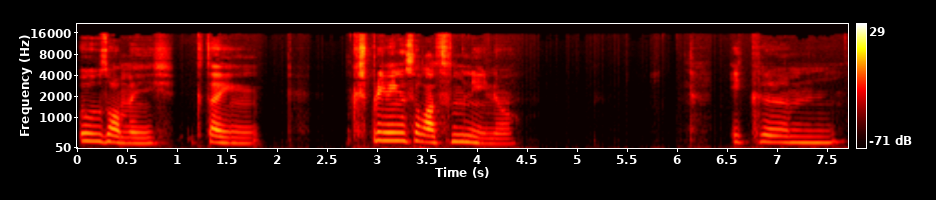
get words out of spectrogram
os homens que têm. que exprimem o seu lado feminino e que. hum,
